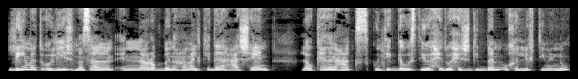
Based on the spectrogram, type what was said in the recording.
ليه ما تقوليش مثلا إن ربنا عمل كده عشان لو كان العكس كنت اتجوزتي واحد وحش جدا وخلفتي منه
